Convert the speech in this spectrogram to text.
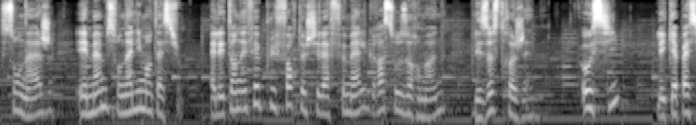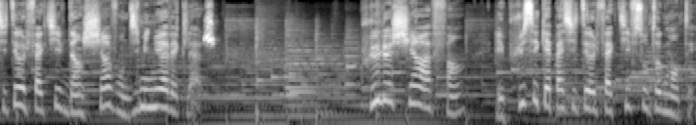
son âge et même son alimentation. Elle est en effet plus forte chez la femelle grâce aux hormones, les oestrogènes. Aussi, les capacités olfactives d'un chien vont diminuer avec l'âge. Plus le chien a faim, et plus ses capacités olfactives sont augmentées,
